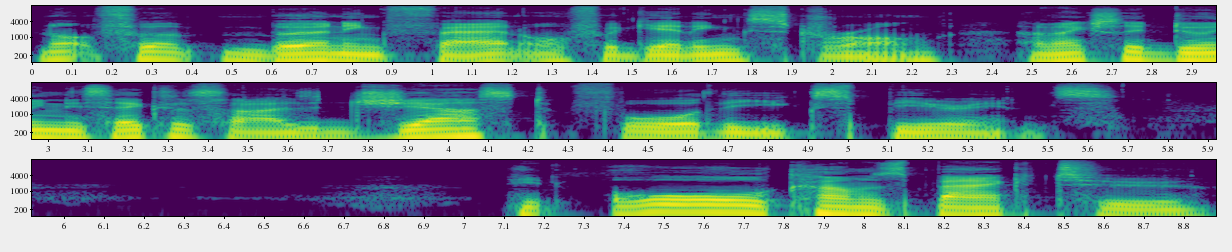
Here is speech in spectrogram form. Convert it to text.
not for burning fat or for getting strong. I'm actually doing this exercise just for the experience. It all comes back to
